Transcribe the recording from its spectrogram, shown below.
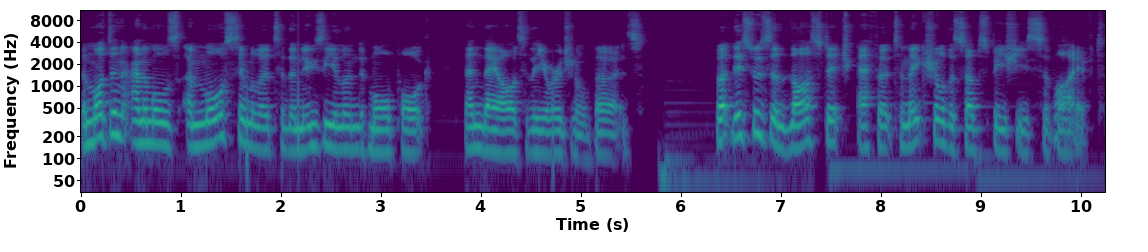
The modern animals are more similar to the New Zealand morepork than they are to the original birds. But this was a last-ditch effort to make sure the subspecies survived.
